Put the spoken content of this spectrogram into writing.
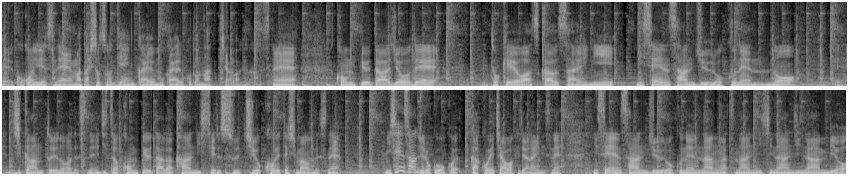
えーここにですねまた一つの限界を迎えることになっちゃうわけなんですね。コンピューター上で時計を扱う際に2036年の時間というのはですね実はコンピューターが管理している数値を超えてしまうんですね。2036を超えが超えちゃうわけじゃないんですね。2036年何月何日何時何秒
